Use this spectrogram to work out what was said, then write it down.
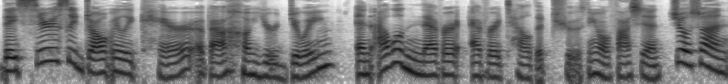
they seriously don't really care about how you're doing. And I will never ever tell the truth，因为我发现，就算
